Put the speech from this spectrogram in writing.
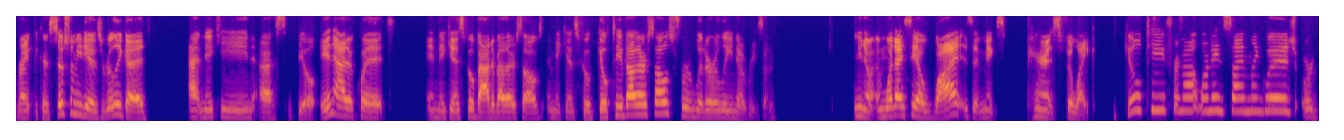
right? Because social media is really good at making us feel inadequate and making us feel bad about ourselves and making us feel guilty about ourselves for literally no reason. You know, and what I see a lot is it makes parents feel like guilty for not learning sign language or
